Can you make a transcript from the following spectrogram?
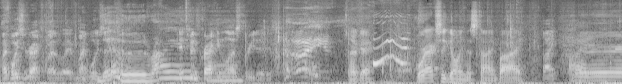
My voice cracked, by the way. My voice. Dead Rising. It's been cracking the last three days. Okay. We're actually going this time. Bye. Bye. Bye.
